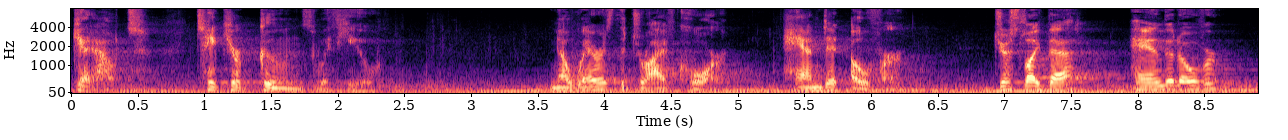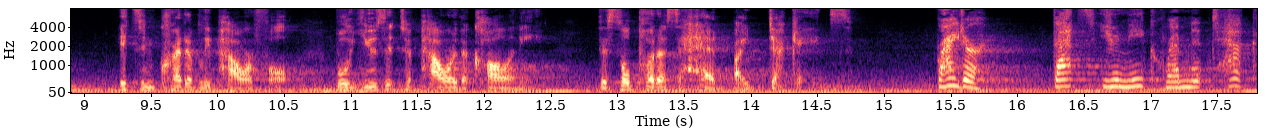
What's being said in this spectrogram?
Get out. Take your goons with you. Now where is the drive core? Hand it over. Just like that? Hand it over? It's incredibly powerful. We'll use it to power the colony. This'll put us ahead by decades. Ryder, that's unique remnant tech.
